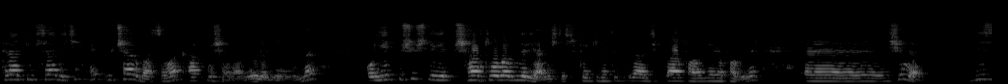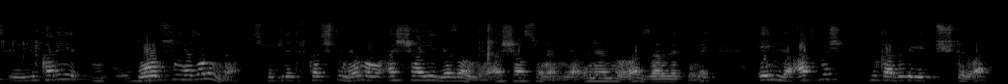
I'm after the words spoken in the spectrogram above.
Trend yükseldiği için hep üçer basamak artmış herhalde. Öyle gördüm ben. O 73 ile 76 olabilir yani. işte spekülatif birazcık daha fazla yapabilir. Ee, şimdi biz e, yukarıyı doğrusunu yazalım da spekülatif karıştırmayalım ama aşağıya yazalım yani. Aşağısı önemli. Yani önemli olan zarar etmemek. 50, 60 yukarıda da 73'leri var.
